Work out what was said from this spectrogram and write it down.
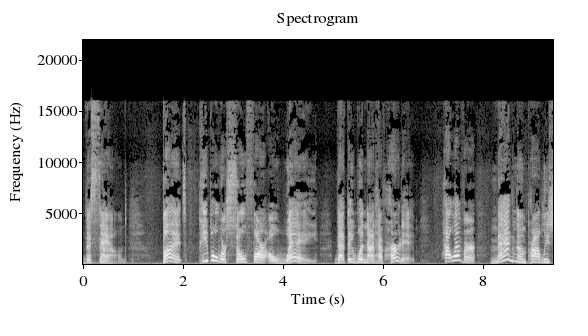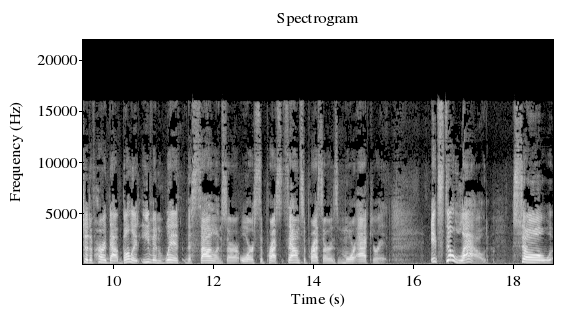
the sound. But people were so far away that they would not have heard it. However, Magnum probably should have heard that bullet even with the silencer or suppress sound suppressor is more accurate. It's still loud. So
